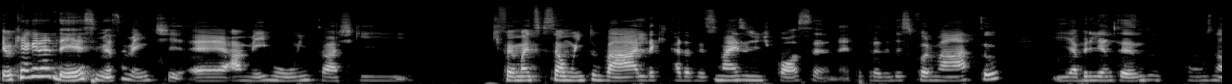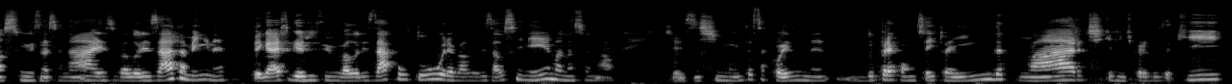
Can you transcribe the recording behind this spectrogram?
Eu que agradeço imensamente. É, amei muito. Acho que, que foi uma discussão muito válida, que cada vez mais a gente possa estar né, tá trazendo esse formato e abrilhantando com os nossos filmes nacionais, valorizar também, né? Pegar esse gancho de filme, valorizar a cultura, valorizar o cinema nacional. Que existe muito essa coisa, né, do preconceito ainda com a arte que a gente produz aqui,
